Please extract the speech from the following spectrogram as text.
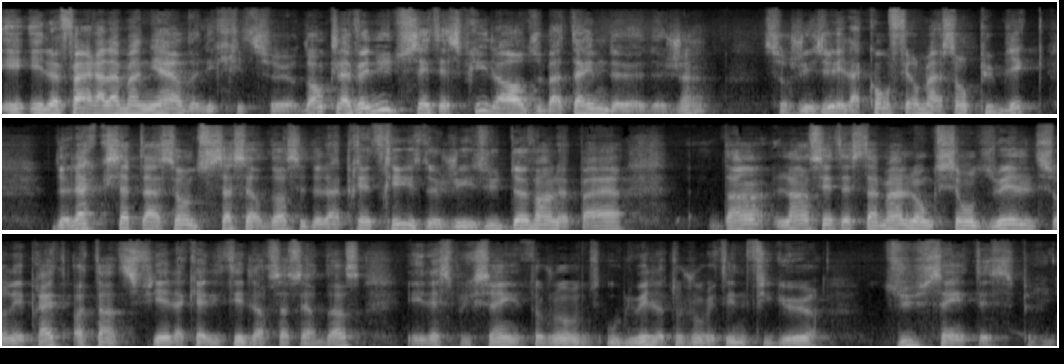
et, le faire à la manière de l'Écriture. Donc, la venue du Saint-Esprit lors du baptême de, de Jean sur Jésus est la confirmation publique de l'acceptation du sacerdoce et de la prêtrise de Jésus devant le Père. Dans l'Ancien Testament, l'onction d'huile sur les prêtres authentifiait la qualité de leur sacerdoce et l'Esprit Saint, toujours, ou l'huile a toujours été une figure du Saint-Esprit.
